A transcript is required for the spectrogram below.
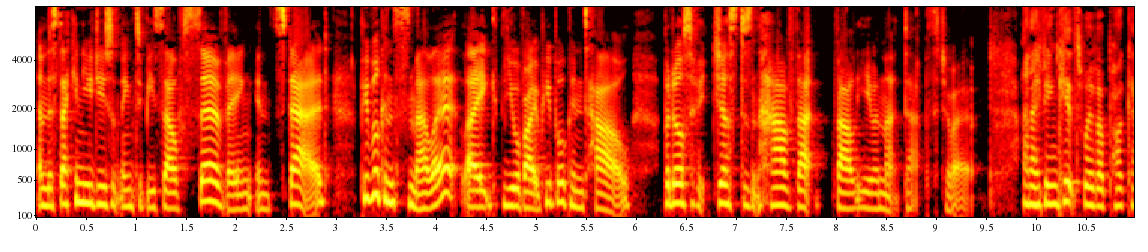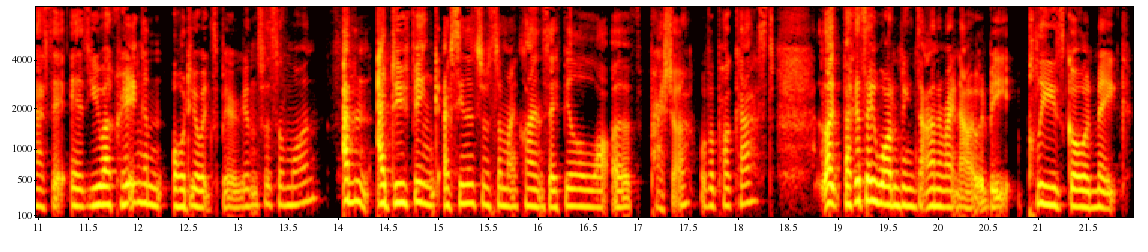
And the second you do something to be self serving instead, people can smell it. Like you're right, people can tell. But also, it just doesn't have that value and that depth to it. And I think it's with a podcast, it is you are creating an audio experience for someone. And I do think I've seen this from some of my clients, they feel a lot of pressure with a podcast. Like, if I could say one thing to Anna right now, it would be please go and make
